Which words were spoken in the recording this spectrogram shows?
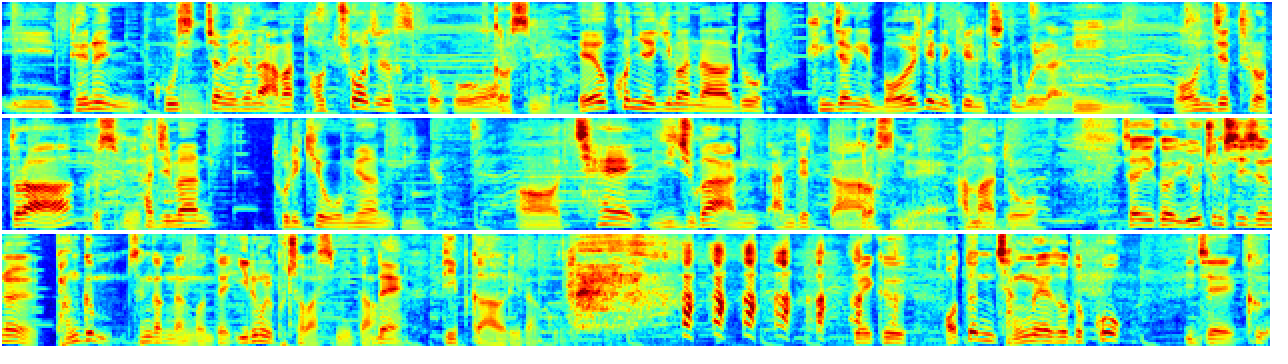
이 되는 그 시점에서는 아마 더 추워졌을 거고 그렇습니다. 에어컨 얘기만 나와도 굉장히 멀게 느껴질지도 몰라요. 음. 언제 틀었더라? 그렇습니다. 하지만 돌이켜 보면 음. 어, 채 2주가 안, 안 됐다. 그렇습니다. 네, 아마도 자, 이거 요즘 시즌을 방금 생각난 건데 이름을 붙여봤습니다. 네. 딥 가을이라고. 왜 그 어떤 장르에서도 꼭 이제 그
